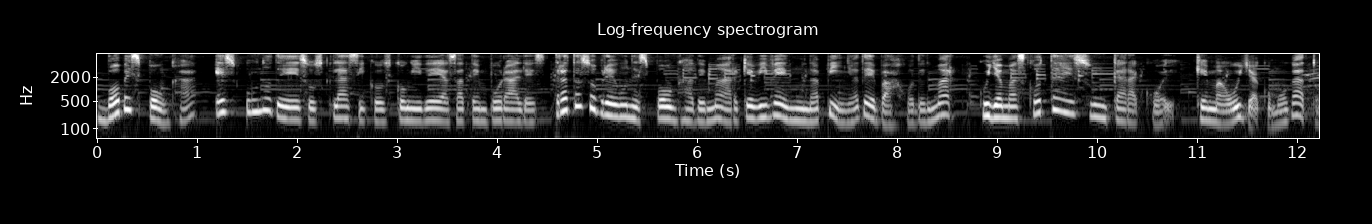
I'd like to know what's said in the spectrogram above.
Bob Esponja es uno de esos clásicos con ideas atemporales. Trata sobre una esponja de mar que vive en una piña debajo del mar, cuya mascota es un caracol que maulla como gato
